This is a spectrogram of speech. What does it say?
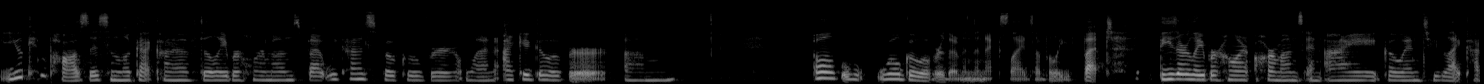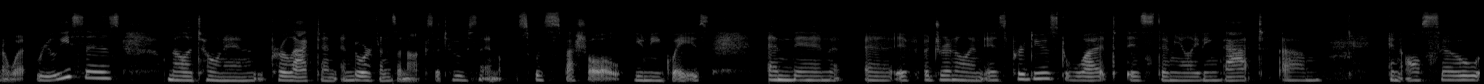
you can pause this and look at kind of the labor hormones, but we kind of spoke over one. I could go over um, well, we'll go over them in the next slides, I believe. But these are labor hormones, and I go into like kind of what releases melatonin, prolactin, endorphins, and oxytocin with special, unique ways. And then, uh, if adrenaline is produced, what is stimulating that? Um, and also,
